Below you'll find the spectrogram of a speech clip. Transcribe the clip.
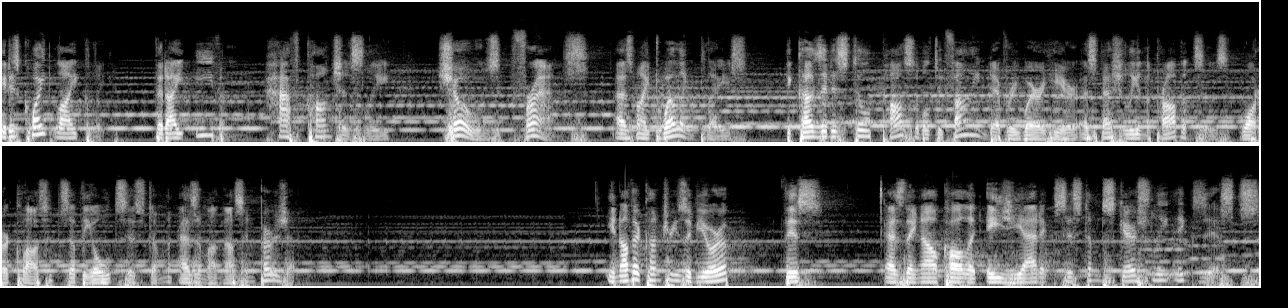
It is quite likely that I even half consciously chose France as my dwelling place because it is still possible to find everywhere here, especially in the provinces, water closets of the old system as among us in Persia. In other countries of Europe, this as they now call it, Asiatic system scarcely exists.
